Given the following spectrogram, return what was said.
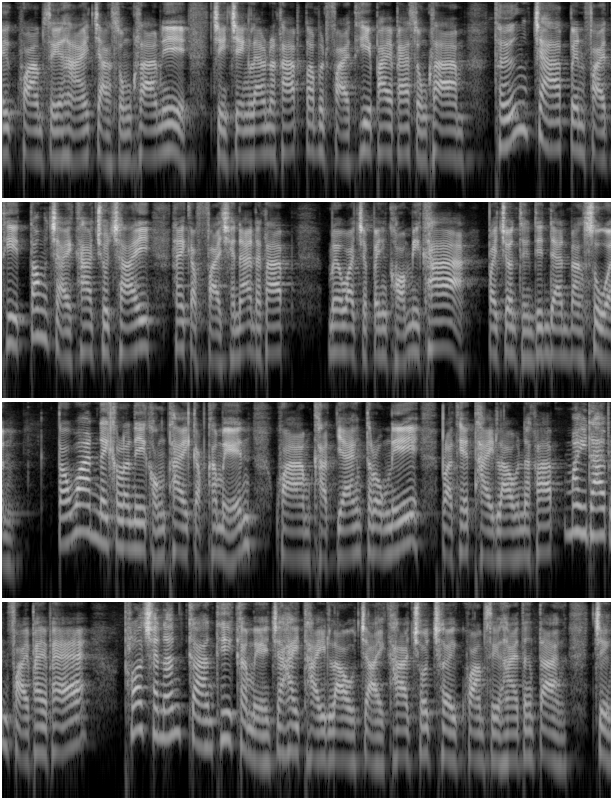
ยความเสียหายจากสงครามนี่จริง ๆ แล้วนะครับ ต้องเป็นฝ่ายที่พ่ายแพ้สงคราม ถึงจะเป็นฝ่ายที่ต้องจ่ายค่าชดใช้ให้กับฝ่ายชนะนะครับ ไม่ว่าจะเป็นของมีค่าไปจนถึงดินแดนบางส่วน แต่ว่าในกรณีของไทยกับเขมร ความขัดแย้งตรงนี้ประเทศไทยเรานะครับ ไม่ได้เป็นฝ่ายพ่ายแพ้เพราะฉะนั้นการที่เขมรจะให้ไทยเราจ่ายค่าชดเชยความเสียหายต่างๆ จึง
